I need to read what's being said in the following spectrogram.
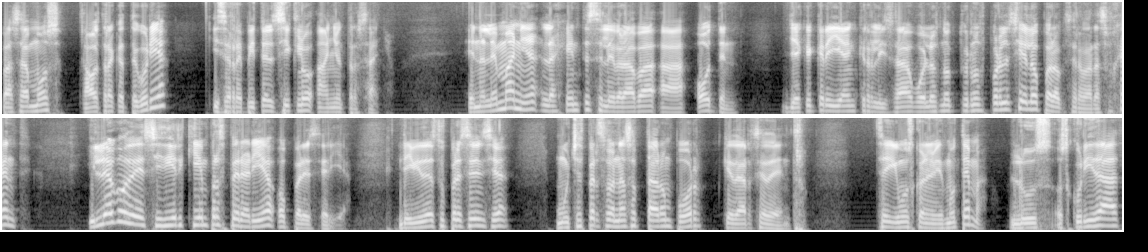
pasamos a otra categoría y se repite el ciclo año tras año. En Alemania la gente celebraba a Odin, ya que creían que realizaba vuelos nocturnos por el cielo para observar a su gente, y luego de decidir quién prosperaría o perecería. Debido a su presencia, muchas personas optaron por quedarse adentro. Seguimos con el mismo tema, luz, oscuridad,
